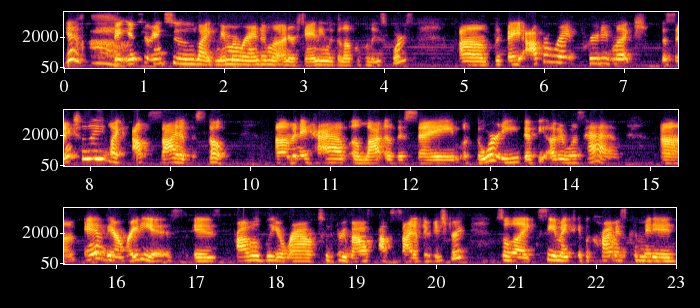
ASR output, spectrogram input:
yeah, ah. they enter into like memorandum of understanding with the local police force um, but they operate pretty much essentially like outside of the scope. Um, and they have a lot of the same authority that the other ones have. Um, and their radius is probably around two to three miles outside of their district. So, like CMH, if a crime is committed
